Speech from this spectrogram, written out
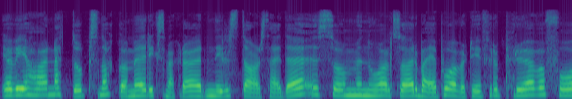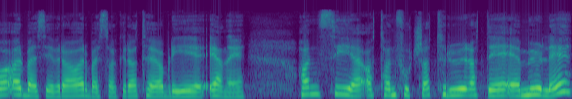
Ja, Vi har nettopp snakka med riksmekler Nils Dahlseide, som nå altså arbeider på overtid for å prøve å få arbeidsgivere og arbeidstakere til å bli enige. Han sier at han fortsatt tror at det er mulig,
